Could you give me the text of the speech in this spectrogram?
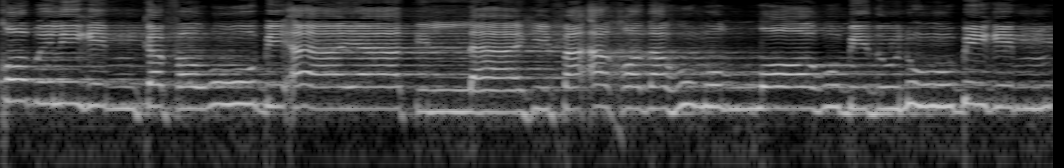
قبلهم كفروا بآيات الله فأخذهم الله بذنوبهم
